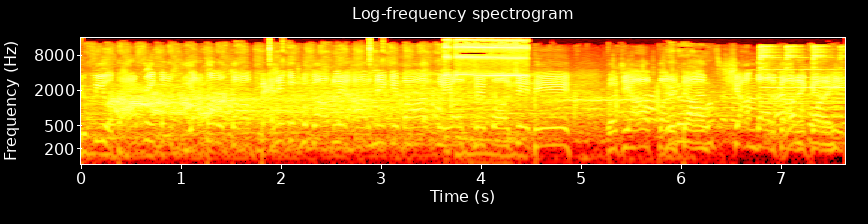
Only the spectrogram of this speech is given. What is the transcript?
यूपी योद्धास ने एक बार किया था वो काम। पहले कुछ मुकाबले हारने के बाद प्लेऑफ में पहुँचे थे। यहाँ पलटन शानदार कार्य कर रही है।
